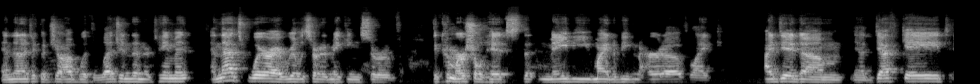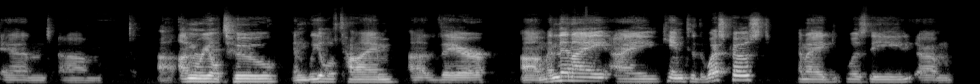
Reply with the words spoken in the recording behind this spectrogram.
and then I took a job with Legend Entertainment, and that's where I really started making sort of the commercial hits that maybe you might have even heard of. Like I did, um, you know, Deathgate and um, uh, Unreal 2 and Wheel of Time uh, there. Um, and then I, I came to the West Coast and I was the, um,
